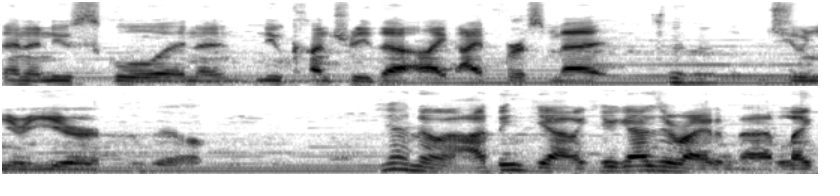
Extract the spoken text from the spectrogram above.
in a new school in a new country that like I first met junior year. Yeah. Yeah, no, I think yeah, like you guys are right in that. Like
